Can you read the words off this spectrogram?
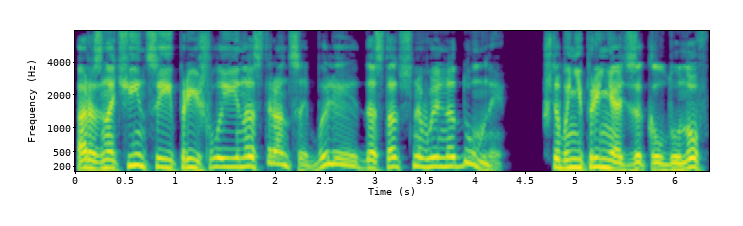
а разночинцы и пришлые иностранцы были достаточно вольнодумны, чтобы не принять за колдунов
